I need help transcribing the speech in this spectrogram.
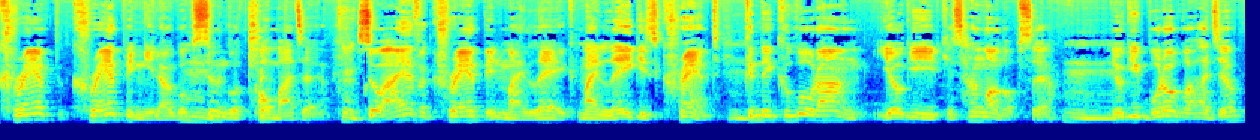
cramp, cramping이라고 쓰는 거 더 맞아요. 그러니까. So I have a cramp in my leg. My leg is cramped. 근데 그거랑 여기 이렇게 상관없어요. 여기 뭐라고 하죠?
